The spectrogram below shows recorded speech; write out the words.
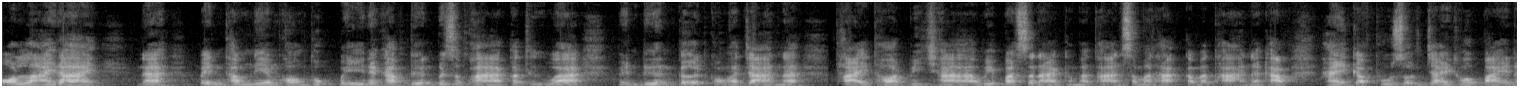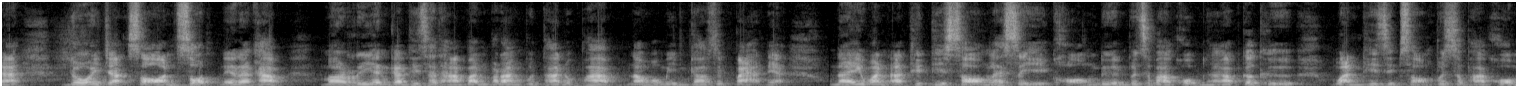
ออนไลน์ได้นะเป็นธรรมเนียมของทุกปีนะครับเดือนพฤษภาก็ถือว่าเป็นเดือนเกิดของอาจารย์นะถ่ายทอดวิชาวิปัสสนากรรมฐานสมถกรรมฐานนะครับให้กับผู้สนใจทั่วไปนะโดยจะสอนสดเนี่ยนะครับ มาเรียนกันที่สถาบันพลังพุทธานุภาพนวมินทร์98 เนี่ย ในวันอาทิตย์ที่ 2 และ 4 ของเดือนพฤษภาคมนะครับ ก็คือวันที่ 12 พฤษภาคม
